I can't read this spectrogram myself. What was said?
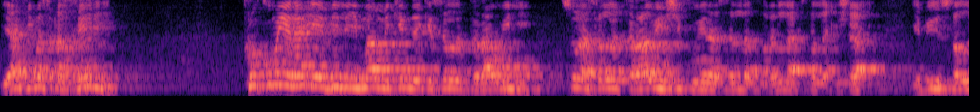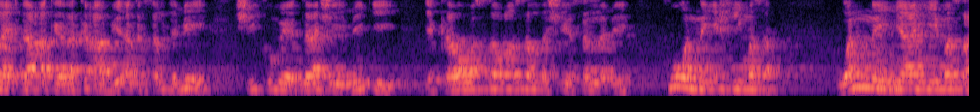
Ya fi masa alkhairi? Ko kuma yana iya bi limamikin da yake sallar tarawihi suna sallar tarawihi shi ko yana sallar farilla sallar isha'i. Ya bi sallah idan aka yi raka'a biyu aka sallame shi kuma ya tashi ya miki ya kawo sauran sallar shi ya sallame. Kowannan ya yi masa wannan ya yi masa.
